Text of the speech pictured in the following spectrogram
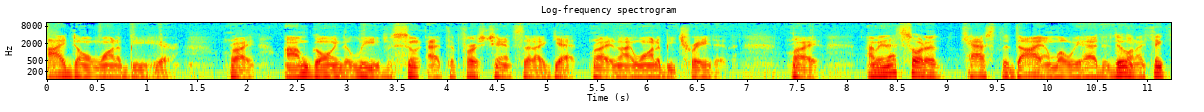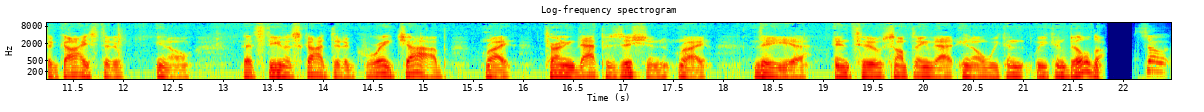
I don't want to be here, right, I'm going to leave as soon at the first chance that I get, right, and I want to be traded, right. I mean, that sort of cast the die on what we had to do, and I think the guys did a, you know, that Stephen Scott did a great job, right, turning that position, right, the uh, into something that you know we can we can build on. So,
